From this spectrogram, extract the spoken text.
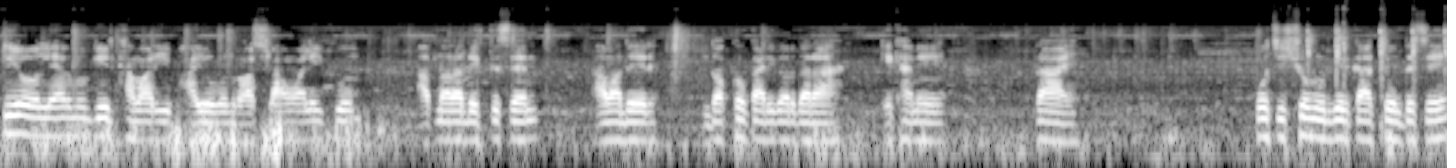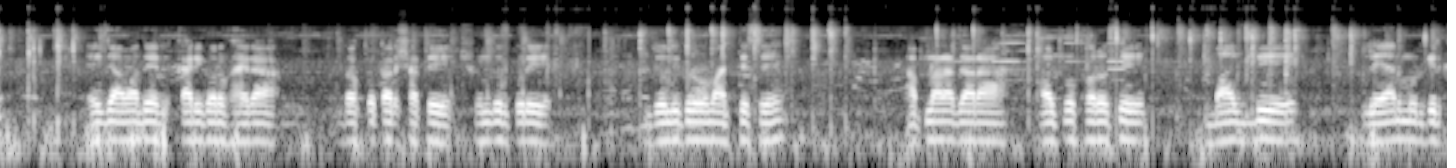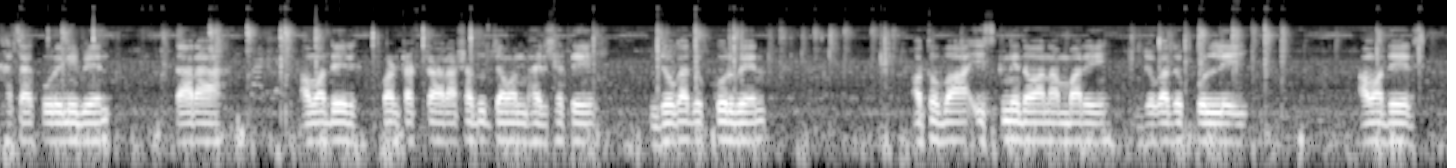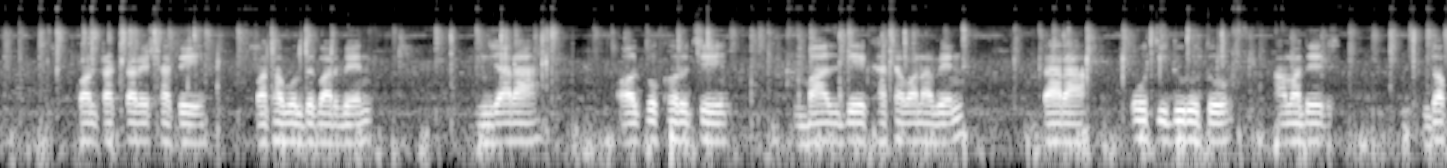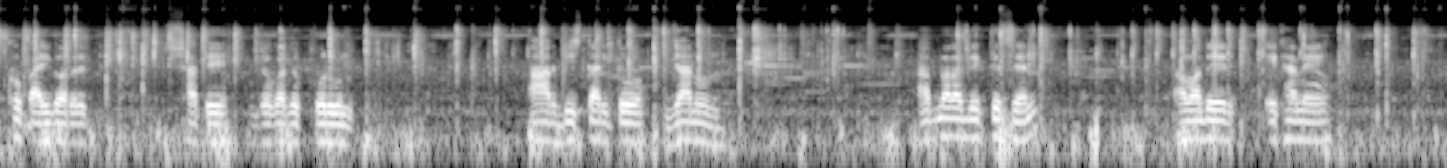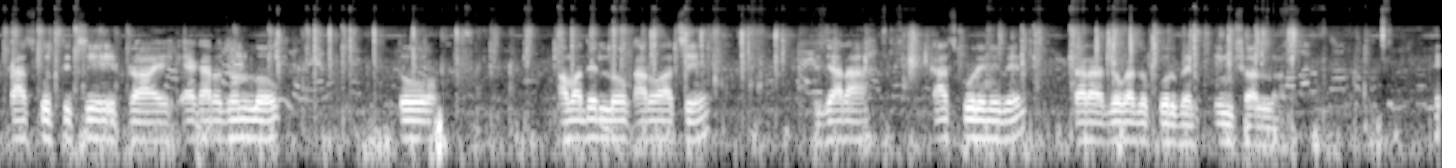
প্রিয় লেয়ার মুরগির খামারি ভাই ও বোনরা, আসসালামু আলাইকুম। আপনারা দেখতেছেন আমাদের দক্ষ কারিগর দ্বারা এখানে প্রায় পঁচিশশো মুরগির কাজ চলতেছে। এই যে আমাদের কারিগর ভাইরা দক্ষতার সাথে সুন্দর করে জলিগ্রহ মারতেছে। আপনারা যারা অল্প খরচে বাঁশ দিয়ে লেয়ার মুরগির খাঁচা করে নেবেন। তারা আমাদের কন্ট্রাক্টর আসাদুজ্জামান ভাইয়ের সাথে যোগাযোগ করবেন অথবা স্ক্রিনে দেওয়া নাম্বারে যোগাযোগ করলেই আমাদের কন্ট্রাক্টরের সাথে কথা বলতে পারবেন। যারা অল্প খরচে বাস দিয়ে খাঁচা বানাবেন, তারা অতি দ্রুত আমাদের দক্ষ কারিগরের সাথে যোগাযোগ করুন আর বিস্তারিত জানুন। আপনারা দেখতেছেন, আমাদের এখানে কাজ করতেছে প্রায় এগারো জন লোক। তো আমাদের লোক আরও আছে, যারা কাজ করে নেবেন, তারা যোগাযোগ করবেন ইনশাল্লাহ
